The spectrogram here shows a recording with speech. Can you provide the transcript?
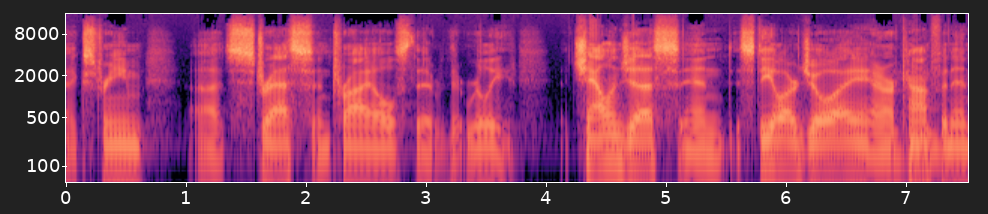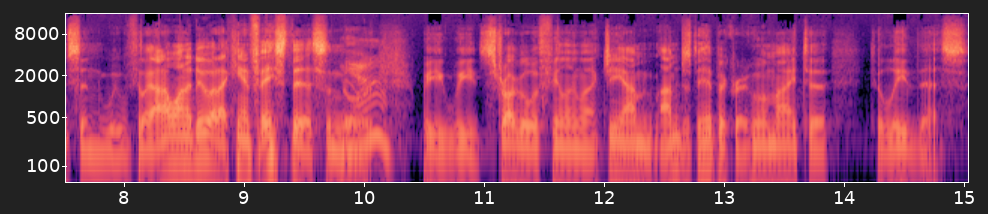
extreme uh, stress and trials that, that really challenge us and steal our joy and our mm-hmm. confidence and we feel like I don't want to do it I can't face this and yeah. we we struggle with feeling like gee I'm I'm just a hypocrite who am I to to lead this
